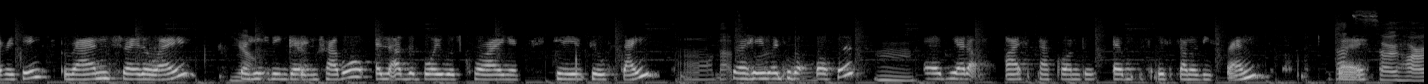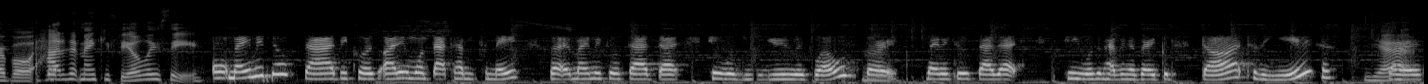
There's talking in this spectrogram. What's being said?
everything ran straight away, yeah. so he didn't get in trouble. And the other boy was crying and he didn't feel safe, Oh, so he went to the office Mm, and he had an ice pack on to, um, with some of his friends. that's so horrible. How did it make you feel, Lucy? It made me feel sad because I didn't want that to happen to me, but it made me feel sad that he was new as well. So it made me feel sad that he wasn't having a very good start to the year. Yeah. So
